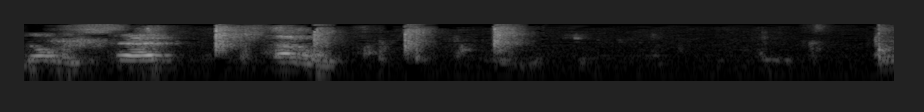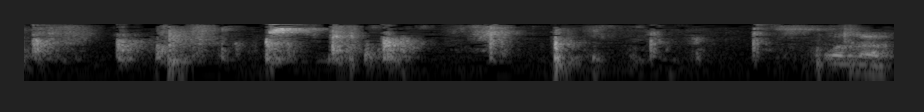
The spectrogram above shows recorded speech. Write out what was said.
Norman serve, double. One love.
